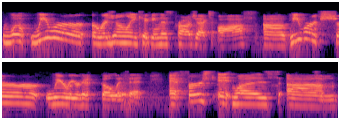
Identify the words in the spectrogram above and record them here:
we were originally kicking this project off, uh, we weren't sure where we were going to go with it. At first, it was um,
